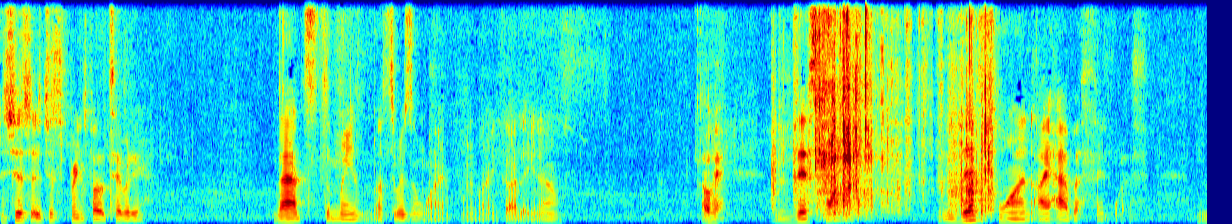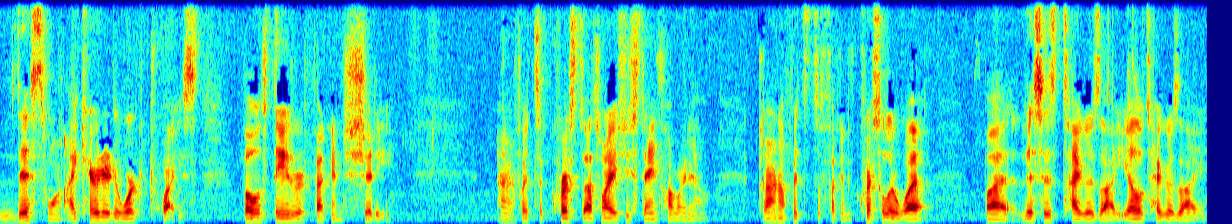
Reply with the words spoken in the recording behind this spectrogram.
It's just it just brings positivity. That's the main. That's the reason why, why I got it. You know. Okay, this one. This one I have a thing with. This one, I carried it to work twice. Both days were fucking shitty. I don't know if it's a crystal, that's why she's staying calm right now. I don't know if it's the fucking crystal or what, but this is Tiger's Eye, Yellow Tiger's Eye.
